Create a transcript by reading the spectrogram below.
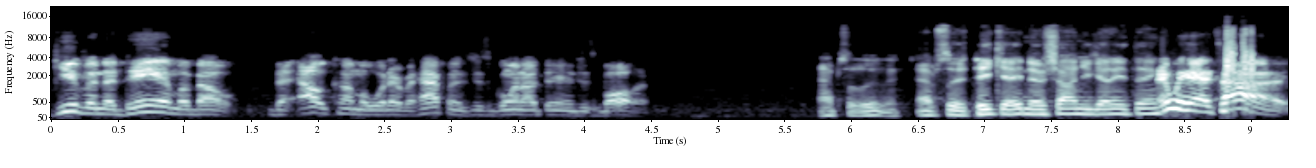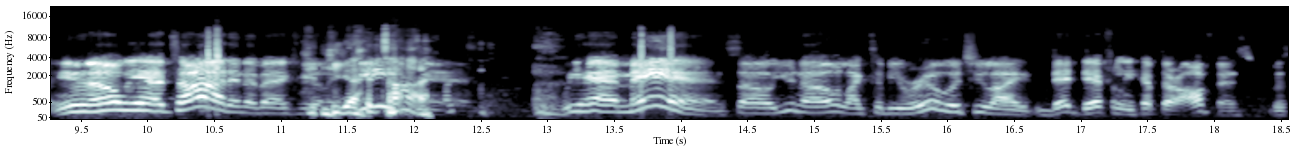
giving a damn about the outcome or whatever happens, just going out there and just balling. Absolutely, absolutely. TK, Knowshon, you got anything? And we had Todd. You know, we had Todd in the backfield. you got Todd. we had man. So you know, like to be real with you, like that definitely helped our offense. Was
